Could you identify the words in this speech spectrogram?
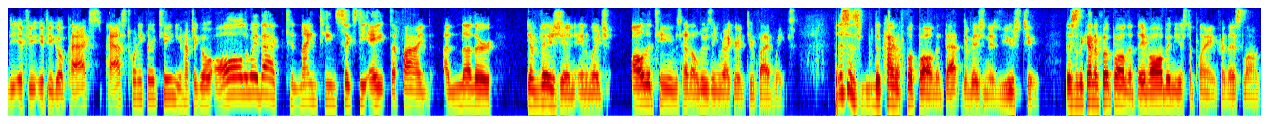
if you if you go past past 2013, you have to go all the way back to 1968 to find another division in which all the teams had a losing record through five weeks. This is the kind of football that that division is used to. This is the kind of football that they've all been used to playing for this long.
